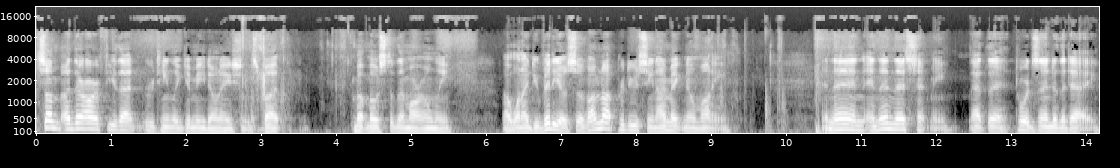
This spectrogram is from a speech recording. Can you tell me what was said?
some. Uh, there are a few that routinely give me donations, but but most of them are only uh, when I do videos. So if I'm not producing, I make no money. And then and then this hit me at the towards the end of the day.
